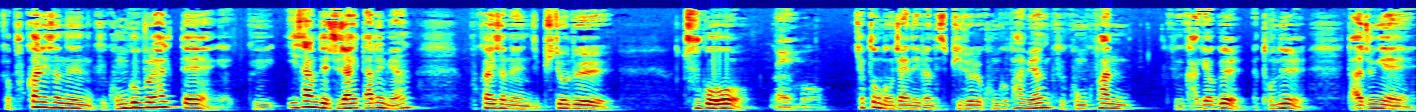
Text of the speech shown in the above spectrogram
그러니까 북한에서는 그 공급을 할 때 그 이 사람들의 주장에 따르면 북한에서는 이제 비료를 주고 그러니까 네. 뭐 협동 농장이나 이런 데서 비료를 공급하면 그 공급한 그 가격을 돈을 나중에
